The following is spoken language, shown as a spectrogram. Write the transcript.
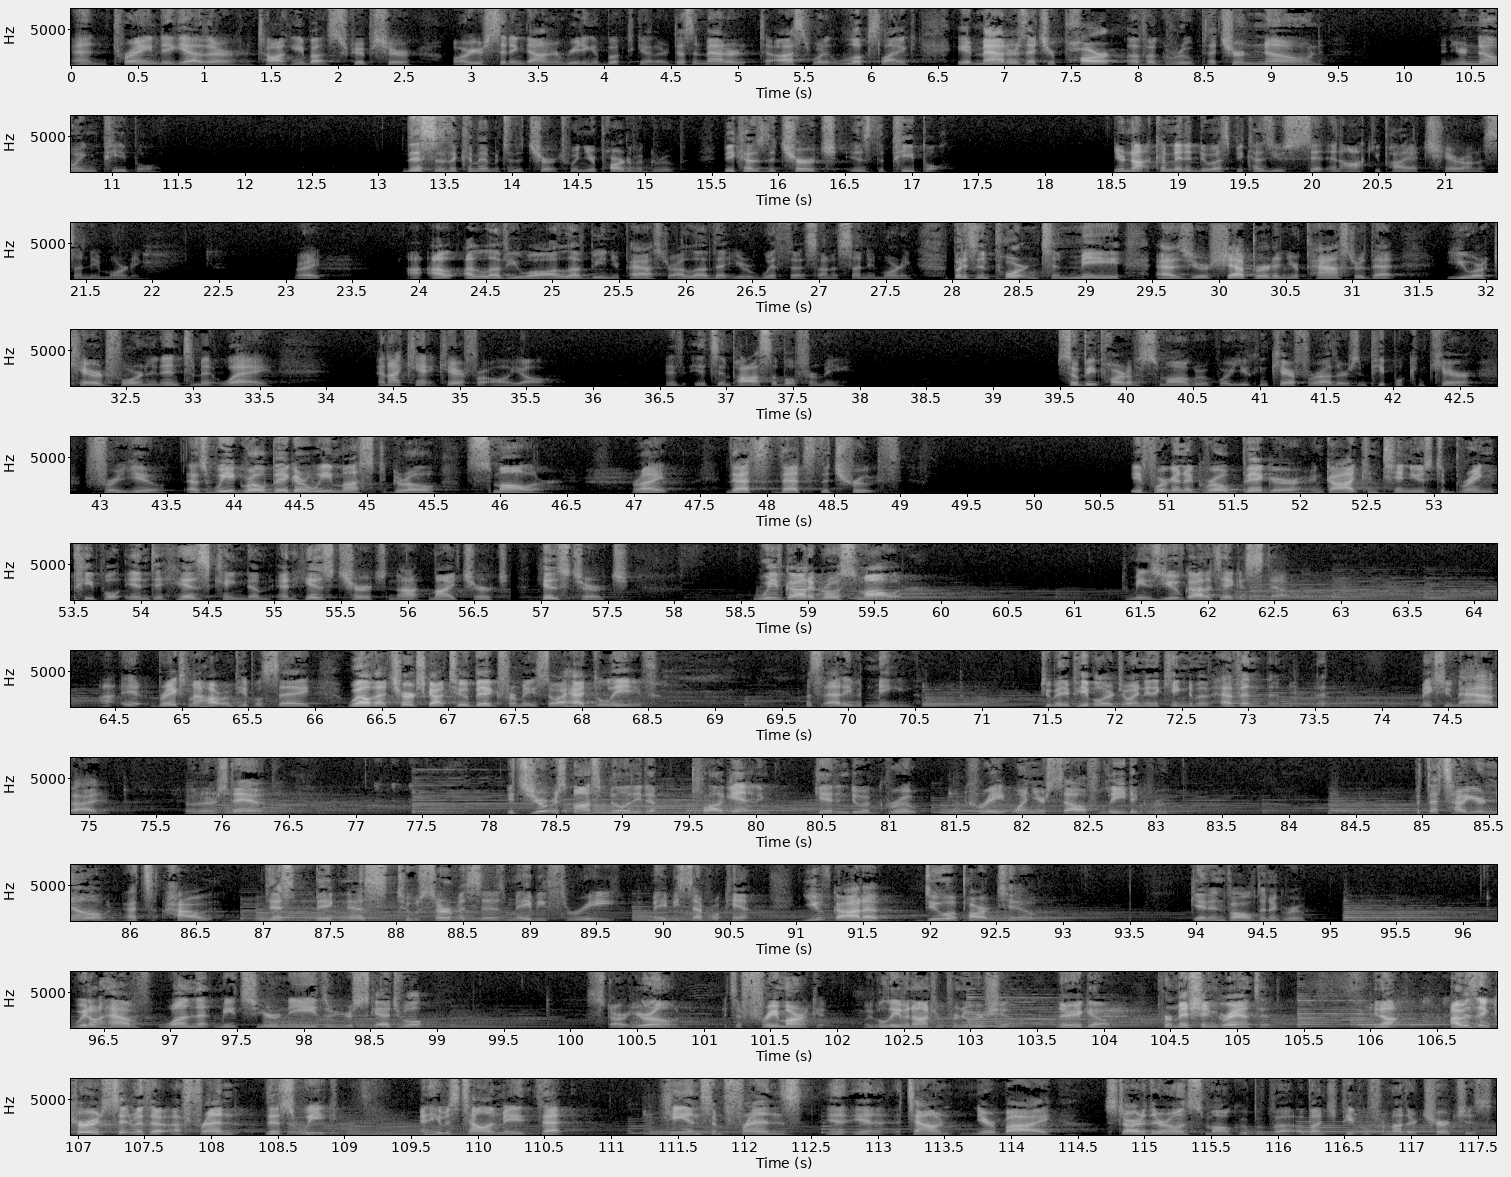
and praying together, talking about Scripture, or you're sitting down and reading a book together. It doesn't matter to us what it looks like. It matters that you're part of a group, that you're known, and you're knowing people. This is the commitment to the church when you're part of a group, because the church is the people. You're not committed to us because you sit and occupy a chair on a Sunday morning, right? I, I, love you all. I love being your pastor. I love that you're with us on a Sunday morning. But it's important to me, as your shepherd and your pastor, that you are cared for in an intimate way. And I can't care for all y'all, it, it's impossible for me. So be part of a small group where you can care for others and people can care for you. As we grow bigger, we must grow smaller, right? That's, that's the truth. If we're going to grow bigger and God continues to bring people into His kingdom and His church, not my church, His church, we've got to grow smaller. It means you've got to take a step. It breaks my heart when people say, well, that church got too big for me, so I had to leave. What does that even mean? Too many people are joining the kingdom of heaven, and that makes you mad? I don't understand. It's your responsibility to plug in and get into a group, create one yourself, lead a group. But that's how you're known. That's how this bigness, two services, maybe three, maybe several camp, you've got to do a part two. Get involved in a group. We don't have one that meets your needs or your schedule. Start your own. It's a free market. We believe in entrepreneurship. There you go. Permission granted. You know, I was encouraged sitting with a, a friend this week, and he was telling me that he and some friends in, in a town nearby started their own small group of a, a bunch of people from other churches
